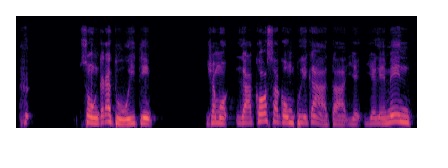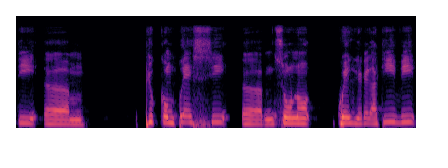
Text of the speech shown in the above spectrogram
sono gratuiti. Diciamo, la cosa complicata, gli, elementi um, più complessi um, sono quelli relativi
